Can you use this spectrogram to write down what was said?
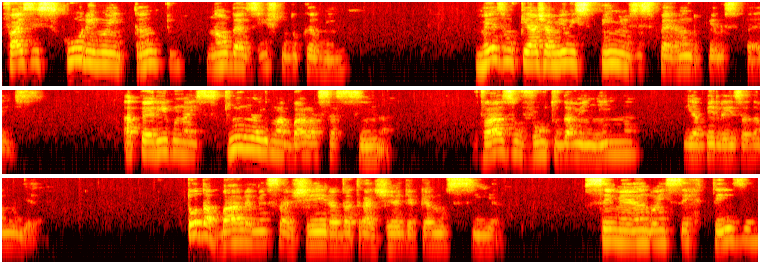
Faz escuro e, no entanto, não desisto do caminho mesmo que haja mil espinhos esperando pelos pés. Há perigo na esquina e uma bala assassina. Vaza o vulto da menina e a beleza da mulher. Toda bala é mensageira da tragédia que anuncia, semeando a incerteza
